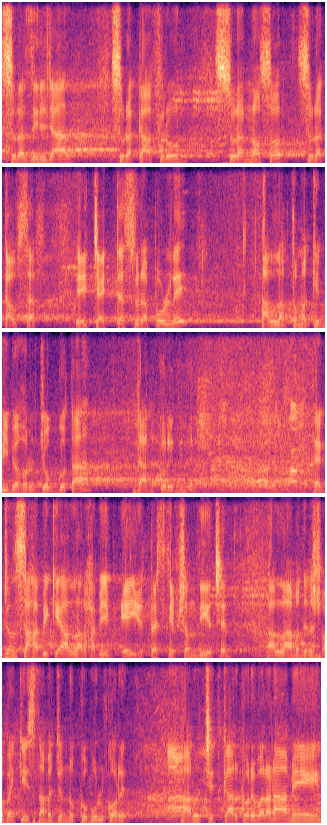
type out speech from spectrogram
সুরা জিলজাল, সুরা কাফরুন, সুরা নসর, সুরা কাউসার। এই চারটা সুরা পড়লে আল্লাহ তোমাকে বিবাহর যোগ্যতা দান করে দিবেন। একজন সাহাবিকে আল্লাহর হাবিব এই প্রেসক্রিপশন দিয়েছেন। আল্লাহ আমাদের সবাইকে ইসলামের জন্য কবুল করেন। আরও চিৎকার করে বলেন, আমিন।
